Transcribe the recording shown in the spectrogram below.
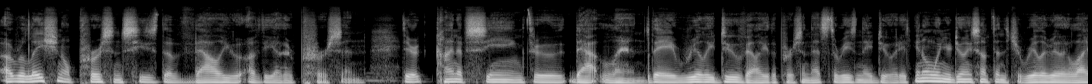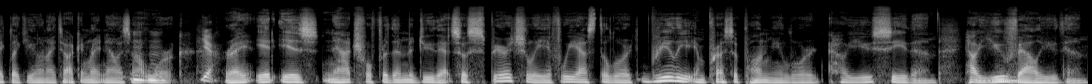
A relational person sees the value of the other person. They're kind of seeing through that lens. They really do value the person. That's the reason they do it. You know, when you're doing something that you really, really like, like you and I talking right now, it's not work. Mm-hmm. Yeah. Right? It is natural for them to do that. So spiritually, if we ask the Lord, really impress upon me, Lord, how you see them, how you Mm-hmm. value them,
